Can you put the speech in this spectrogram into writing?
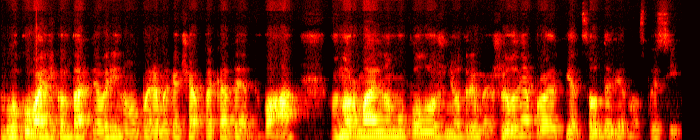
блокувальні контакти аварійного перемикача ПКД-2 в нормальному положенні отримає живлення провід 597.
